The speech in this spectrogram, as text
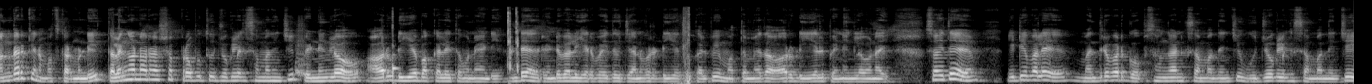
అందరికీ నమస్కారం అండి. తెలంగాణ రాష్ట్ర ప్రభుత్వ ఉద్యోగులకు సంబంధించి పెండింగ్లో ఆరు డిఏ బకాయిలు అయితే ఉన్నాయండి. అంటే రెండు వేల ఇరవై ఐదు జనవరి డిఏతో కలిపి మొత్తం మీద ఆరు డిఏలు పెండింగ్లో ఉన్నాయి. సో అయితే ఇటీవలే మంత్రివర్గ ఉపసంఘానికి సంబంధించి ఉద్యోగులకు సంబంధించి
